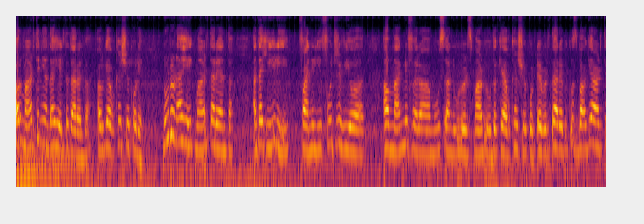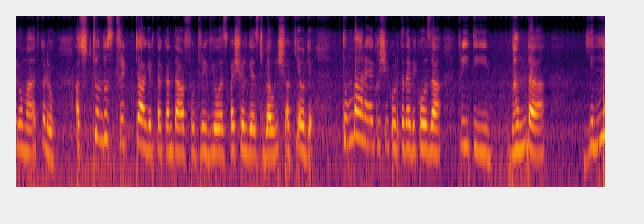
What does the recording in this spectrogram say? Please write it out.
ಅವ್ರು ಮಾಡ್ತೀನಿ ಅಂತ ಹೇಳ್ತಿದಾರಲ್ವ? ಅವ್ರಿಗೆ ಅವಕಾಶ ಕೊಡಿ. ನೋಡೋಣ ಹೇಗೆ ಮಾಡ್ತಾರೆ ಅಂತ. ಅಂತ ಹೇಳಿ ಫೈನಲಿ ಫುಡ್ ರಿವ್ಯೂವರ್ ಆ ಮ್ಯಾಗ್ನಿಫರ ಮೂಸ ನೂಡಲ್ಸ್ ಮಾಡುವುದಕ್ಕೆ ಅವಕಾಶ ಕೊಟ್ಟೇ ಬಿಡ್ತಾರೆ. ಬಿಕಾಸ್ ಭಾಗ್ಯ ಆಡ್ತಿರೋ ಮಾತುಗಳು ಅಷ್ಟೊಂದು ಸ್ಟ್ರಿಕ್ಟ್ ಆಗಿರ್ತಕ್ಕಂಥ food reviewer special guest Gauri Shaki ಅವ್ರಿಗೆ ತುಂಬಾ ಖುಷಿ ಕೊಡ್ತದೆ. ಬಿಕಾಸ್ ಪ್ರೀತಿ, ಬಂಧ ಎಲ್ಲ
